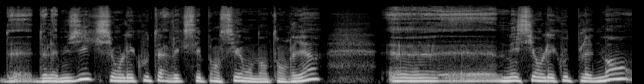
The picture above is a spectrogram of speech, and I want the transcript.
de la musique, si on l'écoute avec ses pensées, on n'entend rien. Euh, mais si on l'écoute pleinement,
